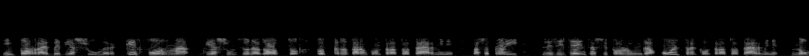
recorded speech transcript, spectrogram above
imporrebbe di assumere. Che forma di assunzione adotto? Potrò adottare un contratto a termine, ma se poi l'esigenza si prolunga oltre il contratto a termine, non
